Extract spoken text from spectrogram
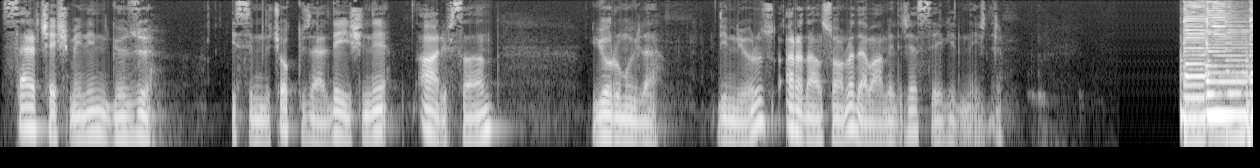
Serçeşme'nin Gözü isimli çok güzel değişini Arif Sağ'ın yorumuyla dinliyoruz. Aradan sonra devam edeceğiz sevgili dinleyicilerim. Música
